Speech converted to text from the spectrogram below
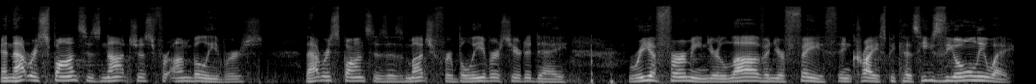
And that response is not just for unbelievers, that response is as much for believers here today, reaffirming your love and your faith in Christ because He's the only way.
